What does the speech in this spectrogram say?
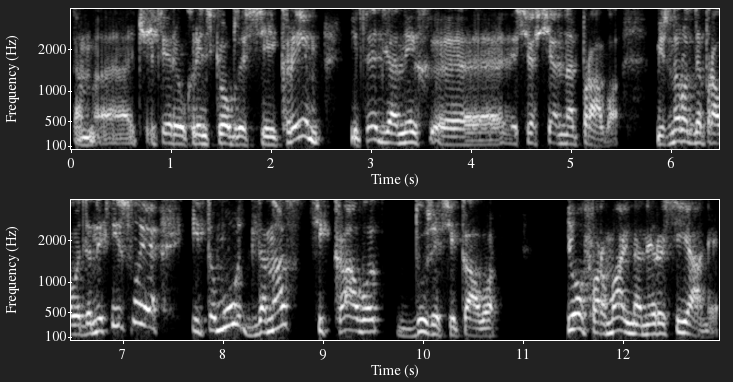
там е, чотири українські області і Крим, і це для них е, священне право. Міжнародне право для них не існує, і тому для нас цікаво, дуже цікаво, що формально не росіяни,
